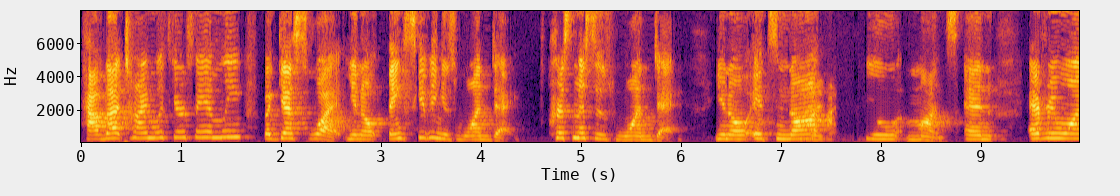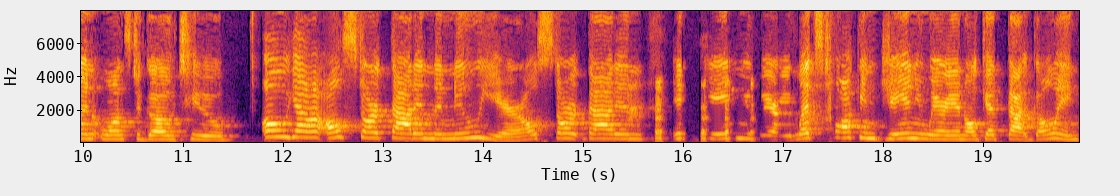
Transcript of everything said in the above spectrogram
have that time with your family. But guess what? You know thanksgiving is one day. Christmas is one day. You know it's not right. two months. And everyone wants to go to oh yeah i'll start that in the new year. I'll start that in in january. Let's talk in january and i'll get that going.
